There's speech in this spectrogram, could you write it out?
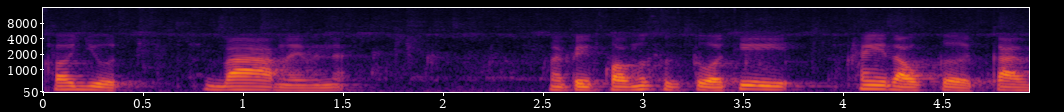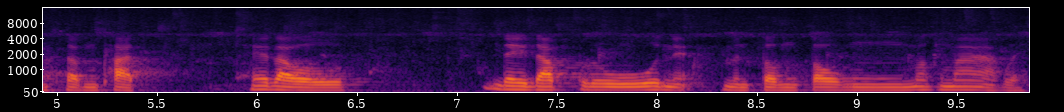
เขาหยุดบ้างอะไรมันเนี่ยมันเป็นความรู้สึกตัวที่ให้เราเกิดการสัมผัส ให้เราได้รับรู้เนี่ย มันตรงๆมาก ๆเลย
